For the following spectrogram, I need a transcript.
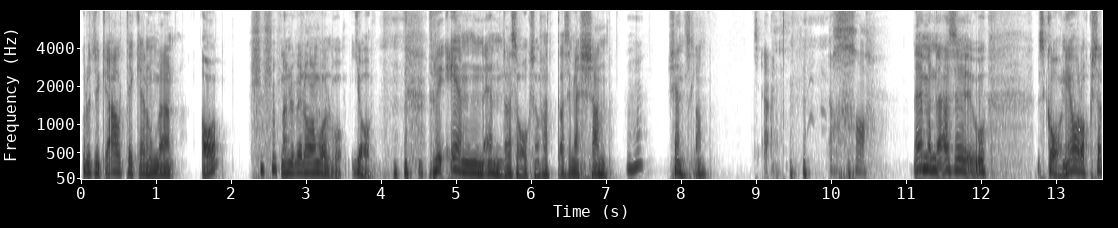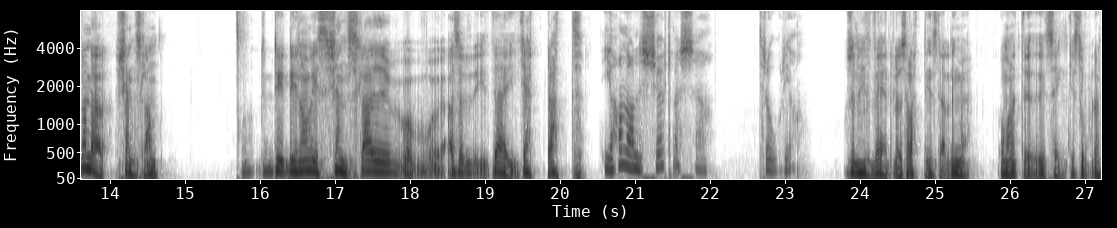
Och du tycker allt är kanon med den. Ja. Men du vill ha en Volvo? Ja. För det är en enda sak som fattas i Mercan. Mhm. Känslan. Jaha. Nej men alltså, och Scania har också den där känslan. Det, det, är någon viss känsla i, alltså det där hjärtat. Jag har nog aldrig kört Merca, tror jag. Och så en helt värdelös rattinställning med. Om man inte sänker stolen.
